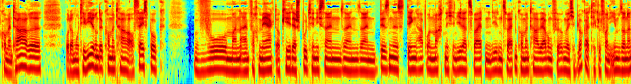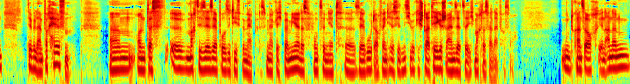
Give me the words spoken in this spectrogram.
Kommentare oder motivierende Kommentare auf Facebook, wo man einfach merkt, okay, der spult hier nicht sein, sein, sein Business-Ding ab und macht nicht in jeder zweiten, in jedem zweiten Kommentar Werbung für irgendwelche Blogartikel von ihm, sondern der will einfach helfen. Ähm, und das äh, macht sich sehr, sehr positiv bemerkbar. Das merke ich bei mir, das funktioniert äh, sehr gut, auch wenn ich das jetzt nicht wirklich strategisch einsetze, ich mache das halt einfach so. Und du kannst auch in anderen,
